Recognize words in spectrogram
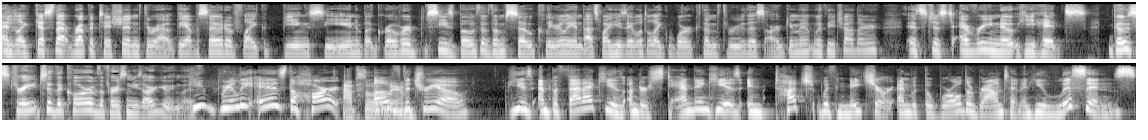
And like just that repetition throughout the episode of like being seen, but Grover sees both of them so clearly and that's why he's able to like work them through this argument with each other. It's just every note he hits goes straight to the core of the person he's arguing with. He really is the heart Absolutely. of the trio. He is empathetic, he is understanding, he is in touch with nature and with the world around him, and he listens.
